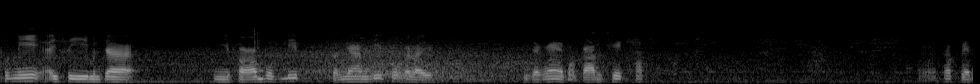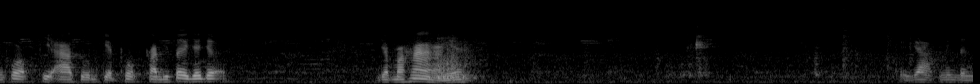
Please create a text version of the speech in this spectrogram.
พวกนี้ไอซีมันจะมีพร้อมพวกดิฟสัญญาณดิฟพวกอะไร มันจะง่ายต่อการเช็คครับถ้าเป็นพวก TR 0 7 พวกทรานซิเตอร์เยอะๆยามาฮ่าอย่างเงี้ย จะยากนิดนึง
